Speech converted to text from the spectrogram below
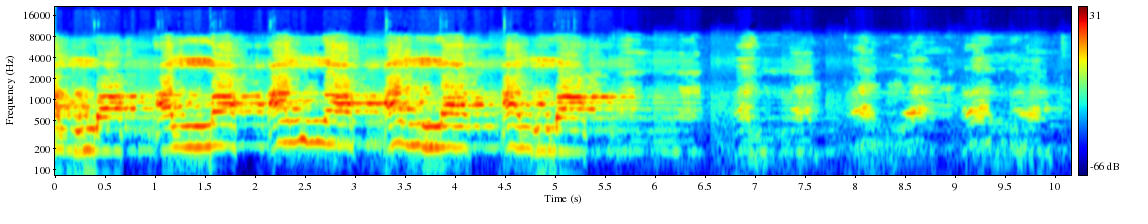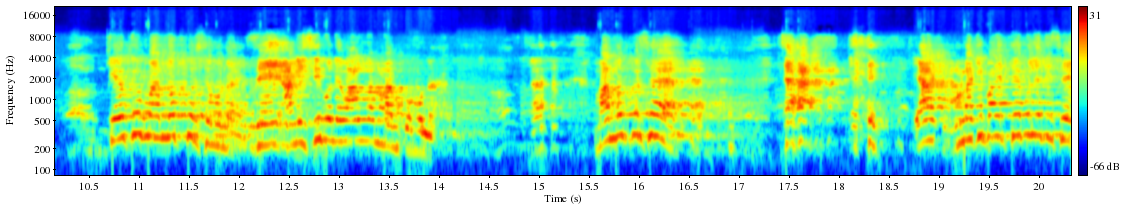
আল্লাহ আল্লাহ আল্লাহ আল্লাহ আল্লাহ। কেউ কেউ মান্যত করছে মনে হয়। যে আমি জীবনে আল্লাহর নাম কমু না। মান্যত করছেন এক নাকি বাড়িতে বলে দিছে।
